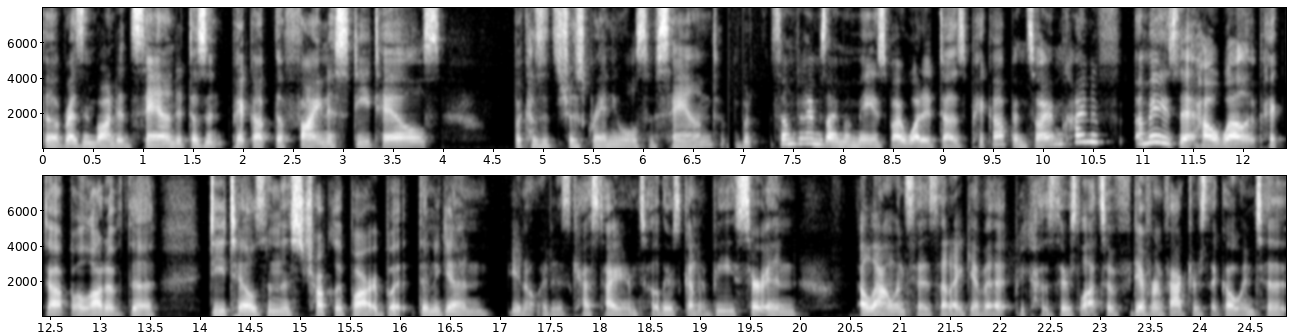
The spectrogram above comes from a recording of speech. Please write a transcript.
the resin bonded sand, it doesn't pick up the finest details because it's just granules of sand. But sometimes I'm amazed by what it does pick up. And so I'm kind of amazed at how well it picked up a lot of the details in this chocolate bar. But then again, you know, it is cast iron. So there's going to be certain allowances that I give it because there's lots of different factors that go into,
